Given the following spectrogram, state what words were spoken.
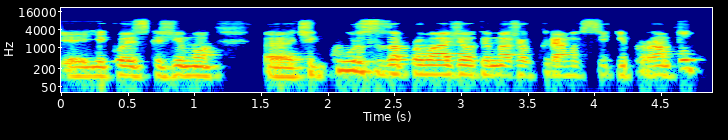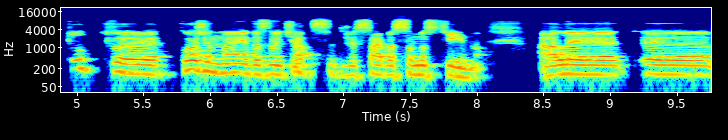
е, якоїсь, скажімо, е, чи курс запроваджувати в межах окремих освітніх програм. Тут тут е, кожен має визначатися для себе самостійно, але е,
